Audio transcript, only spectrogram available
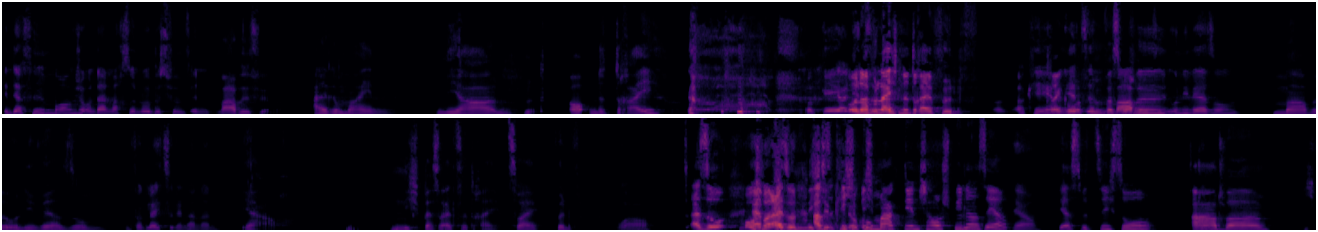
in der Filmbranche und dann machst du 0 bis 5 in Marvel-Filme. allgemein, ja, oh, eine 3. Okay, und Oder vielleicht eine 3,5. Im, okay, und jetzt 3,5, im Marvel-Universum Marvel-Universum. im Vergleich zu den anderen. Ja, auch. Nicht besser als eine 3. 2, 5. Wow. Also, Muss äh, man also nicht also im Kino ich, ich mag den Schauspieler sehr. Ja. Der ist witzig so. Aber ich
